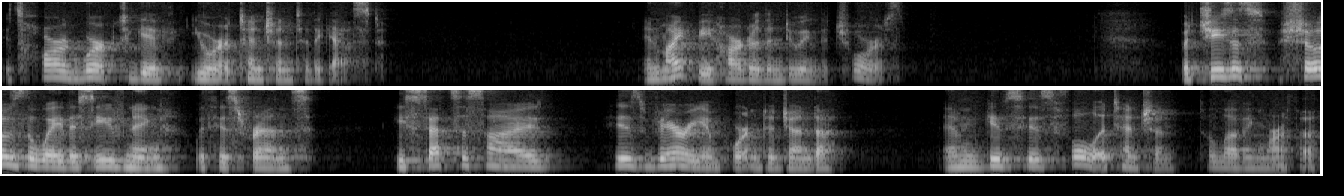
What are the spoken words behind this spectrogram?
It's hard work to give your attention to the guest. It might be harder than doing the chores. But Jesus shows the way this evening with his friends. He sets aside his very important agenda and gives his full attention to loving Martha.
